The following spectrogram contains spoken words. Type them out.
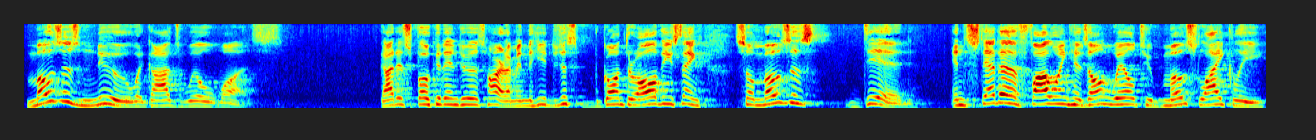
Moses knew what God's will was. God had spoken into his heart. I mean, he'd just gone through all these things. So Moses did, instead of following his own will to most likely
